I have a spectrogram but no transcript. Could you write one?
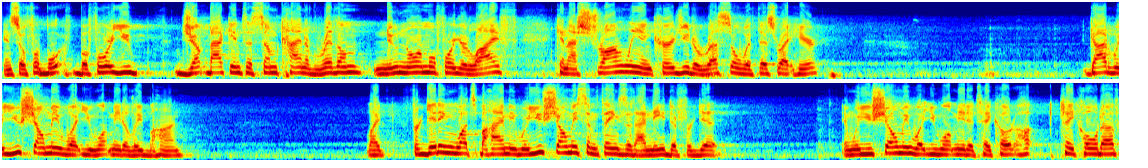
And so, for, before you jump back into some kind of rhythm, new normal for your life, can I strongly encourage you to wrestle with this right here? God, will you show me what you want me to leave behind? Like, forgetting what's behind me, will you show me some things that I need to forget? And will you show me what you want me to take hold, take hold of?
